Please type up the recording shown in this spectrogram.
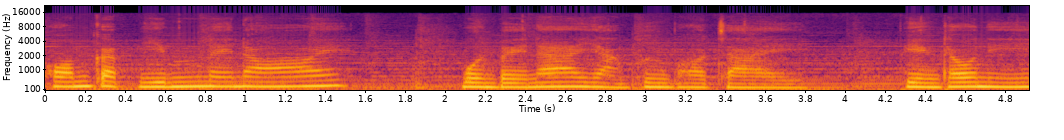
พร้อมกับยิ้มน้อยๆ บนใบหน้าอย่างพึงพอใจ เพียงเท่านี้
